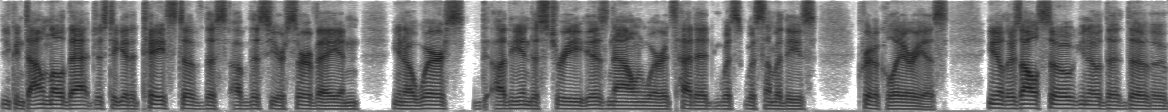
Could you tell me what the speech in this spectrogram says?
You can download that just to get a taste of this of this year's survey and you know where uh, the industry is now and where it's headed with with some of these critical areas. You know, there's also you know the the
